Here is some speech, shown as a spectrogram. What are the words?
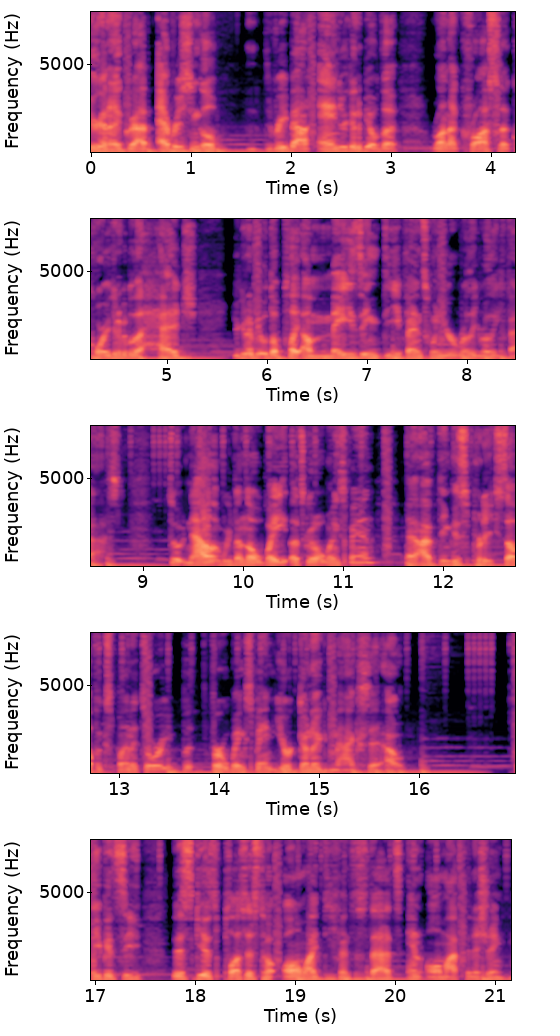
you're gonna grab every single rebound and you're gonna be able to run across the court. You're gonna be able to hedge. You're gonna be able to play amazing defense when you're really, really fast. So now that we've done the weight, let's go to wingspan. And I think this is pretty self-explanatory, but for wingspan, you're gonna max it out. You can see this gives pluses to all my defensive stats and all my finishing,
